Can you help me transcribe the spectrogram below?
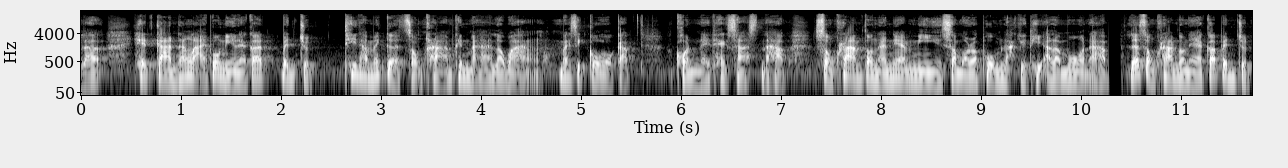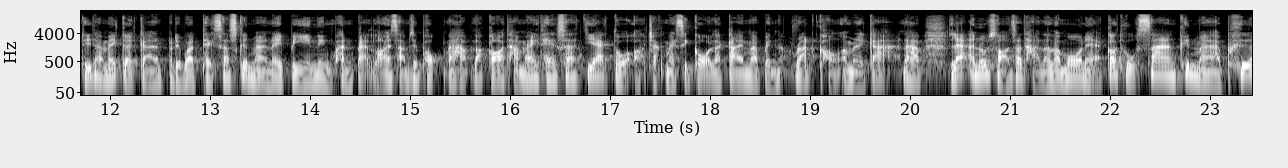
แล้วเหตุการณ์ทั้งหลายพวกนี้เนี่ยก็เป็นจุด ที่ทำให้เกิดสงครามขึ้นมาระหว่างเม็กซิโกกับคนในเท็กซัสนะครับ สงครามตรงนั้นเนี่ยมีสมรภูมิหลักอยู่ที่อาลาโมนะครับ และสงครามตรงนี้ก็เป็นจุดที่ทำให้เกิดการปฏิวัติเท็กซัสขึ้นมาในปี 1836 นะครับ แล้วก็ทำให้เท็กซัสแยกตัวออกจากเม็กซิโก และกลายมาเป็นรัฐของอเมริกานะครับ และอนุสรณ์สถานอาลาโมเนี่ยก็ถูกสร้างขึ้นมาเพื่อ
